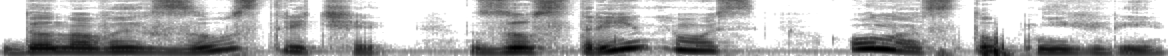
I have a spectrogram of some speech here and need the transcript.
До нових зустрічей! Зустрінемось у наступній грі.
